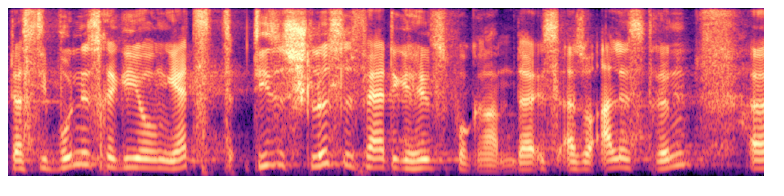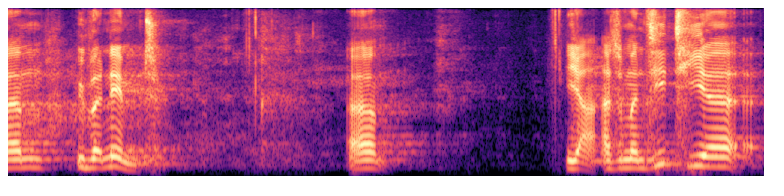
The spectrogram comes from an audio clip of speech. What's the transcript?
dass die Bundesregierung jetzt dieses schlüsselfertige Hilfsprogramm, da ist also alles drin, ähm, übernimmt. Ähm, ja, also man sieht hier,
